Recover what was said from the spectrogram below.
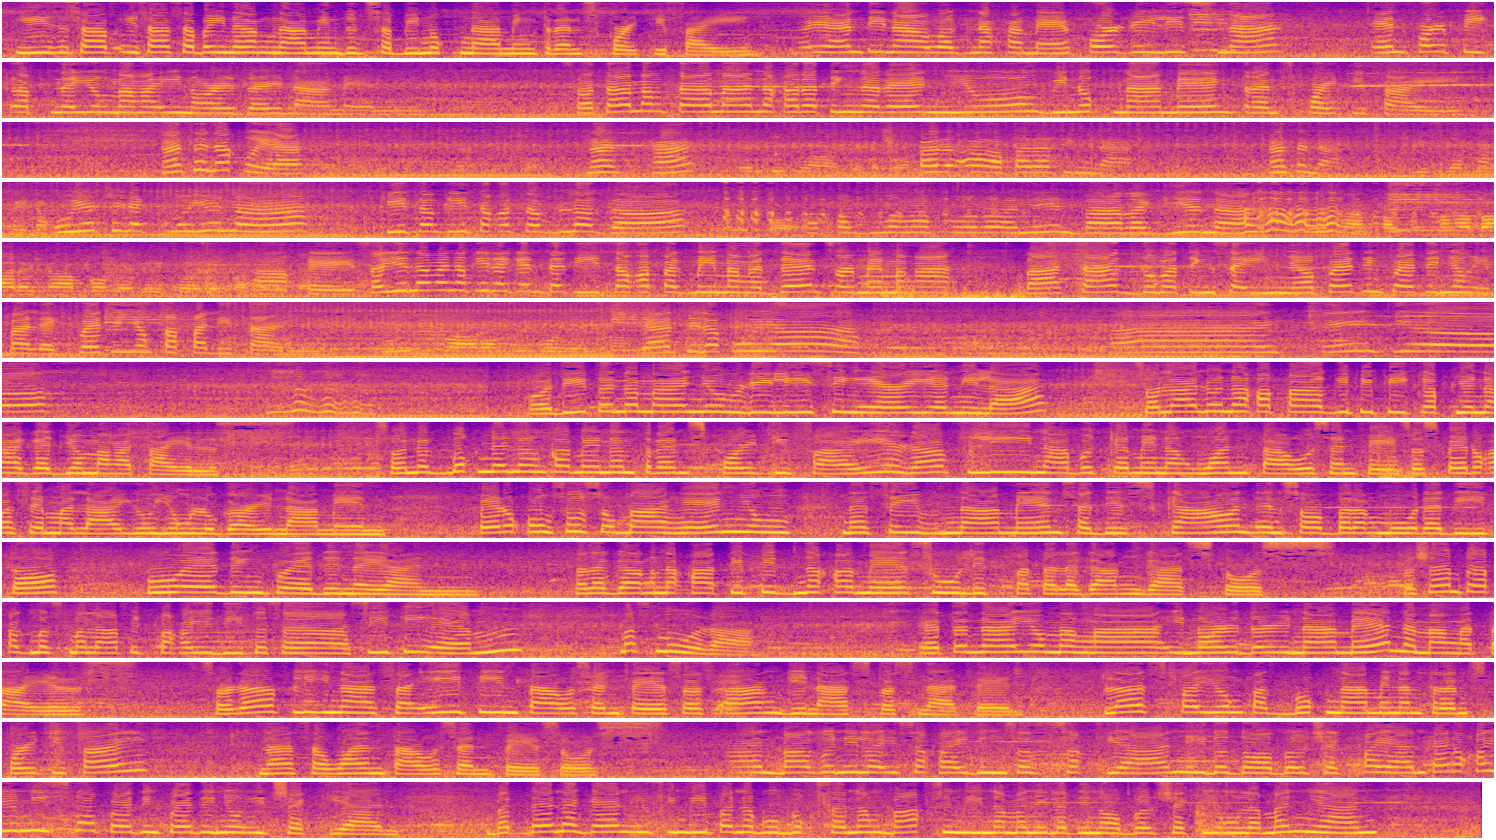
isasab isasabay na lang namin dun sa binook naming Transportify. So, yan. Tinawag na kami. For release na, and for pick up na yung mga in-order namin. So, tamang-tama, nakarating na rin yung binook naming Transportify. Nasaan na, kuya? Na, ha? Airbus Para, oh, parating na. Nasaan na? Okay na. Kuya, select mo yun, ha? Kitang-kita ka sa vlog ah. Kapag mga puro ano yun, barag yun ah. Pag may mga barag naman po, pwede isole pa. okay, so yun naman ang kinaganda dito kapag may mga dents or may mga basag dumating sa inyo, pwedeng pwede nyong ibalik, pwede nyong papalitan. Yan sila kuya. Hi. Thank you. o dito naman yung releasing area nila. So lalo na kapag ipipick up nyo na agad yung mga tiles. So nagbook na lang kami ng Transportify. Roughly nabot kami ng 1,000 pesos pero kasi malayo yung lugar namin. Pero kung susubahin yung na-save namin sa discount and sobrang mura dito, pwedeng pwede na yan. Talagang nakatipid na kami, sulit pa talaga ang gastos. So syempre pag mas malapit pa kayo dito sa CTM, mas mura. Ito na yung mga in-order namin na mga tiles. So roughly nasa 18,000 pesos ang ginastos natin. Plus pa yung pag-book namin ng Transportify, nasa 1,000 pesos. And bago nila isakay din sa sasakyan, ido-double check pa yan. Pero kayo mismo, pwedeng pwede nyong i-check yan. But then again, if hindi pa nabubuksan ng box, hindi naman nila dinouble check yung laman yan,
